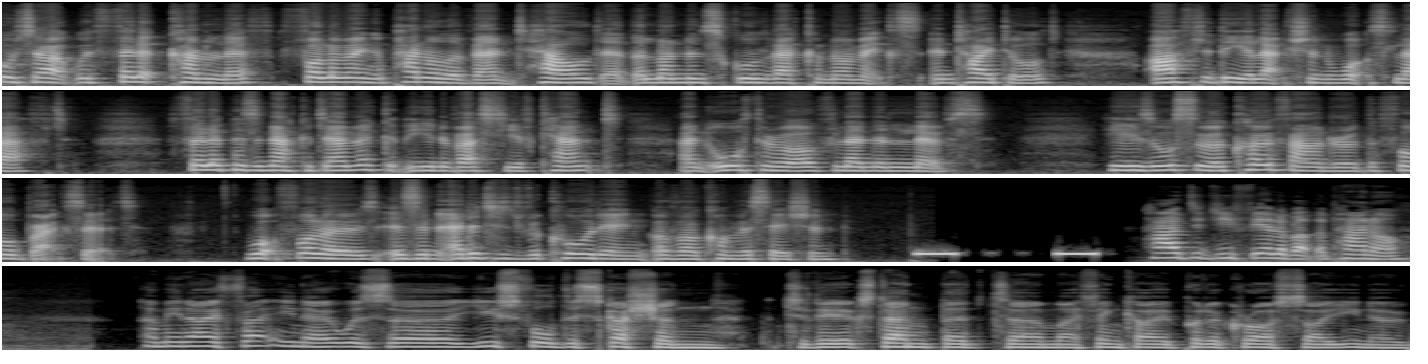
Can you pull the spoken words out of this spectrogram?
Caught up with Philip Cunliffe following a panel event held at the London School of Economics entitled After the Election What's Left. Philip is an academic at the University of Kent and author of Lenin Lives. He is also a co-founder of the Full Brexit. What follows is an edited recording of our conversation. How did you feel about the panel? I mean, I fe- you know it was a useful discussion to the extent that um, I think I put across a you know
